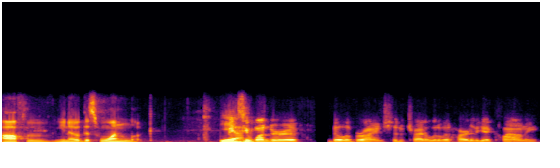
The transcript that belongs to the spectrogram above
off of you know this one look? Yeah. Makes you wonder if Bill O'Brien should have tried a little bit harder to get Clowney,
